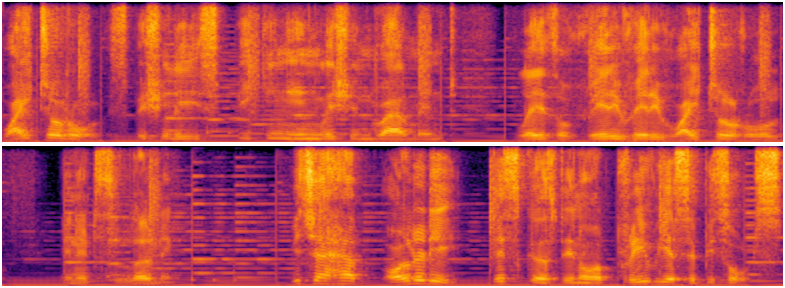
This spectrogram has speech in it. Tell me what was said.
vital role, especially speaking English environment plays a very very vital role in its learning which I have already discussed in our previous episodes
